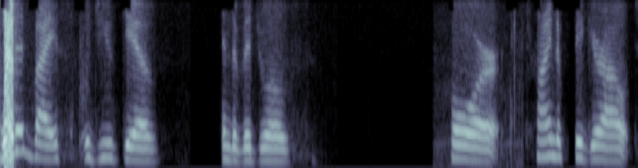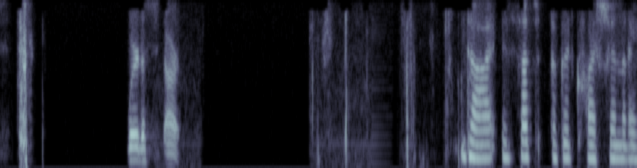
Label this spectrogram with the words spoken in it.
What advice would you give individuals for trying to figure out where to start? That is such a good question that I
